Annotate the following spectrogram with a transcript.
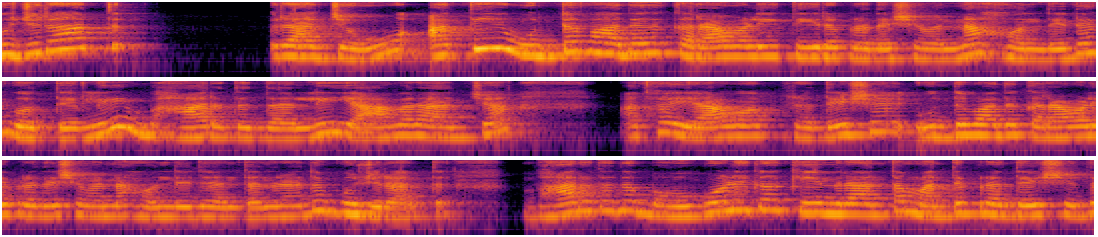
ಗುಜರಾತ್ ರಾಜ್ಯವು ಅತಿ ಉದ್ದವಾದ ಕರಾವಳಿ ತೀರ ಪ್ರದೇಶವನ್ನು ಹೊಂದಿದೆ, ಗೊತ್ತಿರಲಿ? ಭಾರತದಲ್ಲಿ ಯಾವ ರಾಜ್ಯ ಅಥವಾ ಯಾವ ಪ್ರದೇಶ, ಉದ್ದವಾದ ಕರಾವಳಿ ಪ್ರದೇಶವನ್ನು ಹೊಂದಿದೆ ಅಂತಂದರೆ ಅದು ಗುಜರಾತ್. ಭಾರತದ ಭೌಗೋಳಿಕ ಕೇಂದ್ರ ಅಂತ ಮಧ್ಯಪ್ರದೇಶದ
